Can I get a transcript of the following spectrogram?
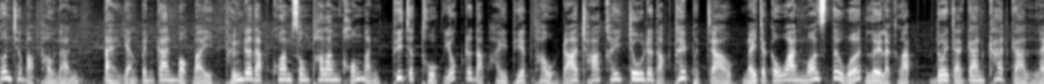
ต้นฉบับเท่านั้น แต่ยังเป็นการบอกใบถึงระดับความทรงพลังของมันที่จะถูกยกระดับให้เทียบเท่าราชาไคจูระดับเทพเจ้า ในจักรวาล Monster World เลยล่ะครับ โดยจากการคาดการณ์และ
